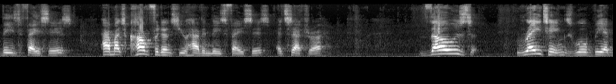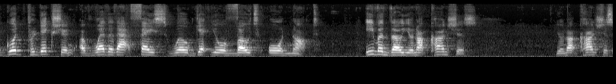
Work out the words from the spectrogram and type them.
these faces, how much confidence you have in these faces, etc., those ratings will be a good prediction of whether that face will get your vote or not. Even though you're not conscious, you're not conscious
